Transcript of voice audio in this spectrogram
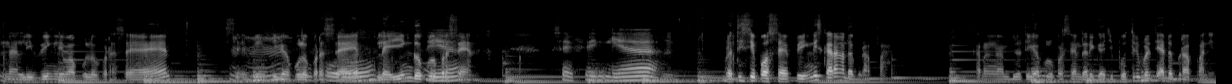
Nah, living 50%, saving Mm-mm, 30%, 20. playing 20%. Saving ya. Berarti si post saving ini sekarang ada berapa? Karena ngambil 30% dari gaji Putri berarti ada berapa nih?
